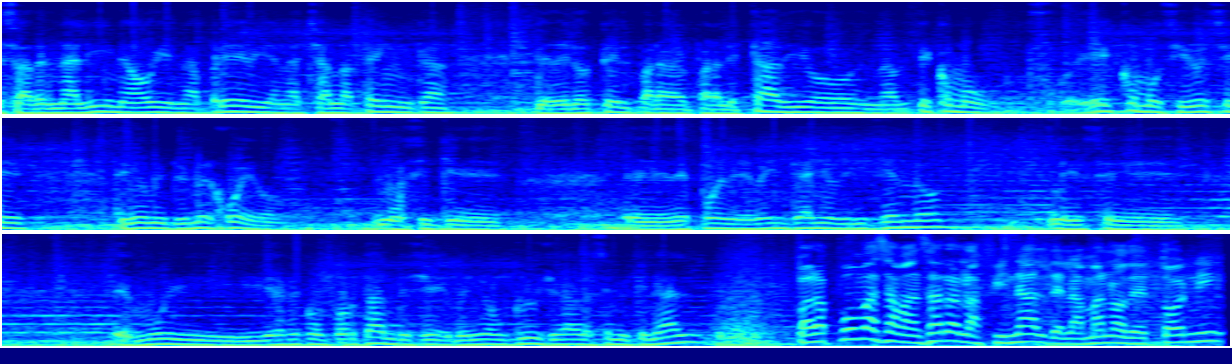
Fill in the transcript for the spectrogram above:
esa adrenalina hoy en la previa, en la charla técnica, desde el hotel para, para el estadio, es, como, es como si hubiese tenido mi primer juego. Así que eh, después de 20 años dirigiendo, es, eh, es muy es reconfortante venir a un club llegar a la semifinal. Para Pumas avanzar a la final de la mano de Tony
